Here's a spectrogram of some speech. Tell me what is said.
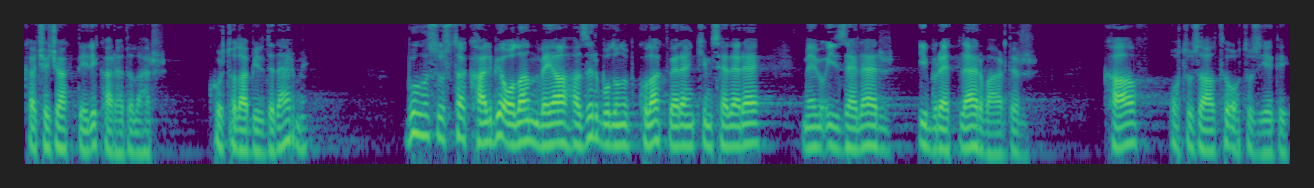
Kaçacak delik aradılar. Kurtulabildiler mi? Bu hususta kalbi olan veya hazır bulunup kulak veren kimselere mevizeler, ibretler vardır. Kaf 36-37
